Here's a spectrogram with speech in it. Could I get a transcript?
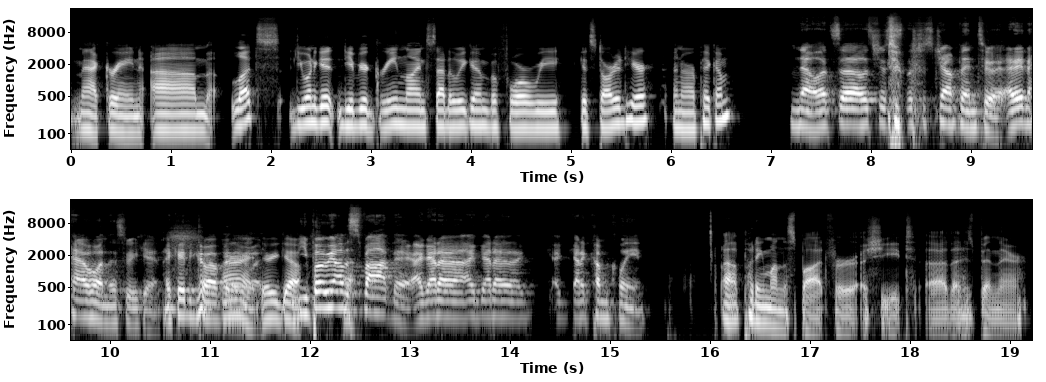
Matt Green, um, let's. Do you want to get? Do you have your green line stat of the weekend before we get started here in our pick'em? No, let's uh, let's just let's just jump into it. I didn't have one this weekend. I couldn't come up with All right, anyone. there you go. You put me on the Uh, spot there. I gotta, I gotta, I gotta come clean. Uh, putting him on the spot for a sheet uh, that has been there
